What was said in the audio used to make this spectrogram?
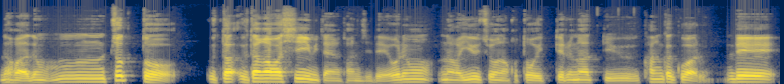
だからでも、うーん、ちょっと疑疑わしいみたいな感じで、俺もなんか悠長なことを言ってるなっていう感覚はある。で、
